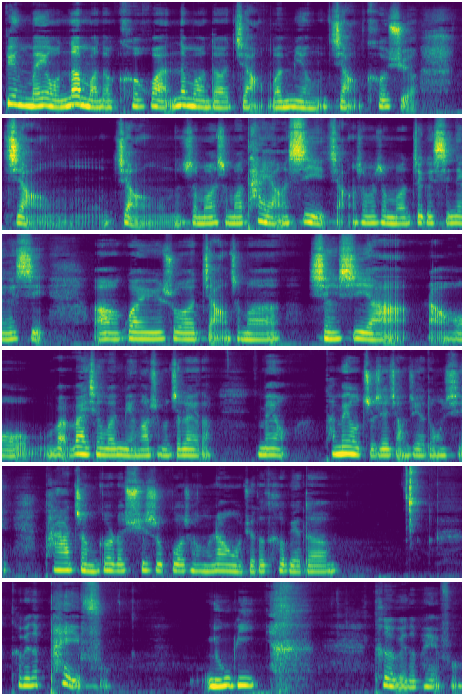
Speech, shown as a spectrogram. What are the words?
并没有那么的科幻，那么的讲文明、讲科学、讲讲什么什么太阳系，讲什么什么这个系那个系，啊，关于说讲什么星系啊。然后外外星文明啊什么之类的，没有，他没有直接讲这些东西。他整个的叙事过程让我觉得特别的，特别的佩服，牛逼，特别的佩服。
